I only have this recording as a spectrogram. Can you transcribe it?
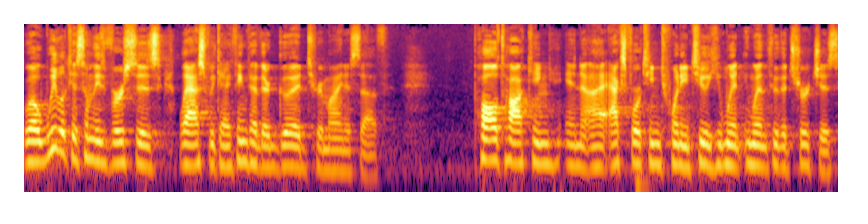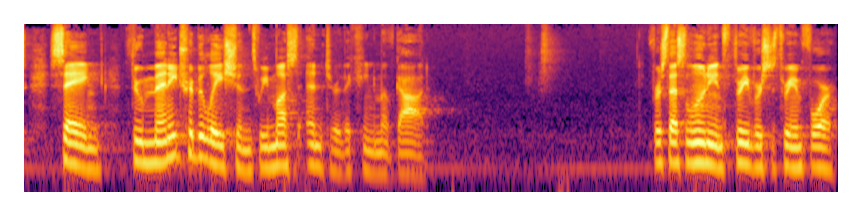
Well, we looked at some of these verses last week, and I think that they're good to remind us of. Paul talking in uh, Acts 14 22, he went, he went through the churches saying, Through many tribulations we must enter the kingdom of God. 1 Thessalonians 3, verses 3 and 4.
